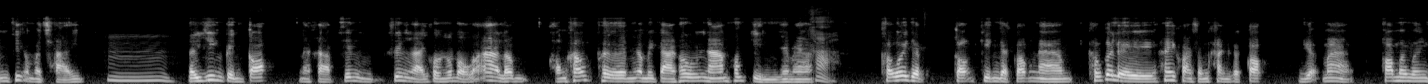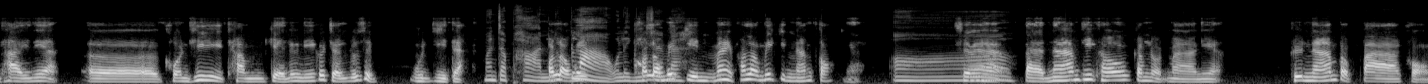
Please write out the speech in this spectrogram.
ำที่เอามาใช้อืมแล้วยิ่งเป็นก๊อกนะครับ ซึ่งซึ่งหลายคนก็บอกว่าอ่าเรา ของเขาเพลินอเมริกาเขาน้ำเขากินใช่ไหมฮะค่ะเขาก็จะก๊อกกินจากก๊อกน้ำเขาก็เลยให้ความสำคัญกับก๊อกเยอะมาก พอมาเมืองไทยเนี่ยเอ่อคนที่ทำเกณฑ์เรื่องนี้ก็จะรู้สึกหงุดหงิดอะ มันจะผ่านหเพราะรืเราอไม่เปล่าอะไรอย่างเพงี้ราะเราใช่ไหมไม่กินไม่ เพราะเราไม่กินน้ำก๊อกไงอ๋อใช่ไหมฮะแต่น้ำที่เขากำหนดมาเนี่ย คือน้ำประปาของ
